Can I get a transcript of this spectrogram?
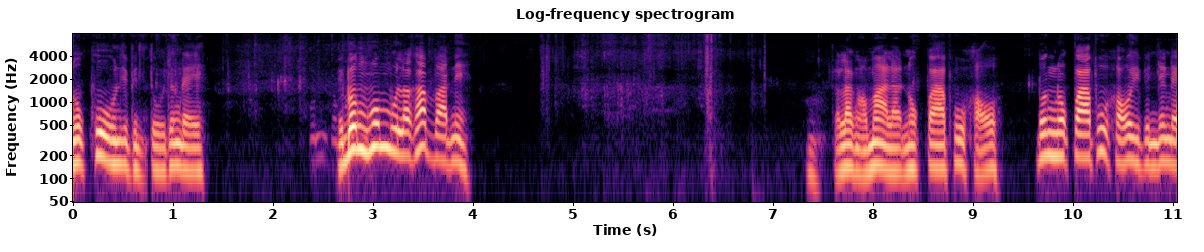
นกผู้มันสิเป็นตัวจังใดไปเบิ่งห่มหมดแล้วครับบาดนี้อืมกำลังเออกมาแล้ว นกปลาภูเขา เบิ่งนกปลาภูเขาสิเป็นจังใด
